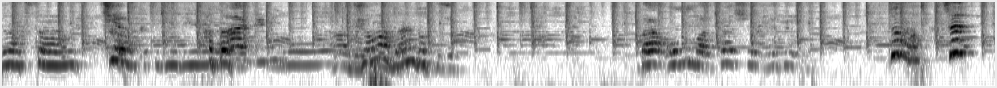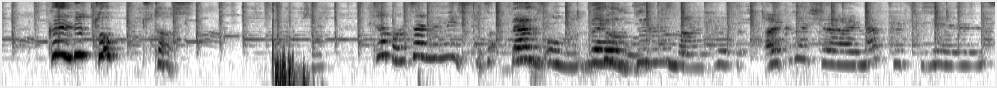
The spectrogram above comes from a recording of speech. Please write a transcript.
Drakstar. Hatta Joma ben dokuzum. Ben onun arkadaşlar ne diyorum? Tamam sen kalede top tutarsın. Tamam sen ne istiyorsan. Ben onu Ben öldürürüm arkadaşlar. Arkadaşlar ne yapıyorsunuz?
